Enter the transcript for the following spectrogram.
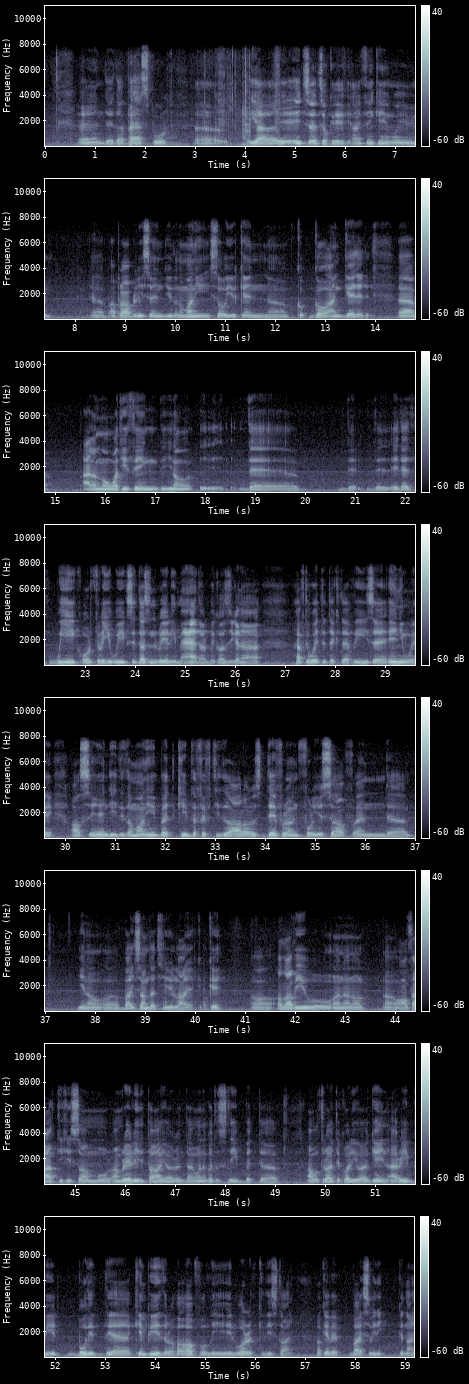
And uh, the passport, uh, yeah, it's it's okay. I thinking we uh, I'll probably send you the money so you can uh, go and get it. Uh, I don't know what you think. You know, eh, the the, the that week or three weeks. It doesn't really matter because you're gonna have to wait to take the visa anyway. I'll send you the money, but keep the fifty dollars different for yourself and. You know, uh, buy some that you like. Okay. Uh, I love you, and, and I'll uh, I'll talk to you some more. I'm really tired and I want to go to sleep, but uh, I will try to call you again. I rebooted the computer. Hopefully, it'll work this time. Okay, babe. Bye, sweetie. Good night.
